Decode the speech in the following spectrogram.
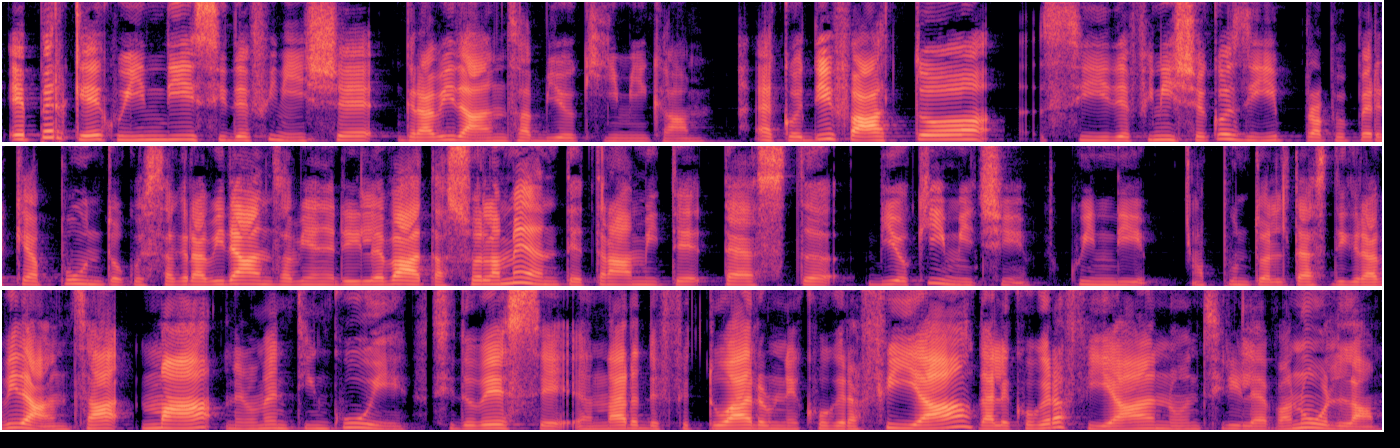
E perché quindi si definisce gravidanza biochimica? Ecco, di fatto si definisce così proprio perché appunto questa gravidanza viene rilevata solamente tramite test biochimici, quindi appunto il test di gravidanza, ma nel momento in cui si dovesse andare ad effettuare un'ecografia, dall'ecografia non si rileva nulla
